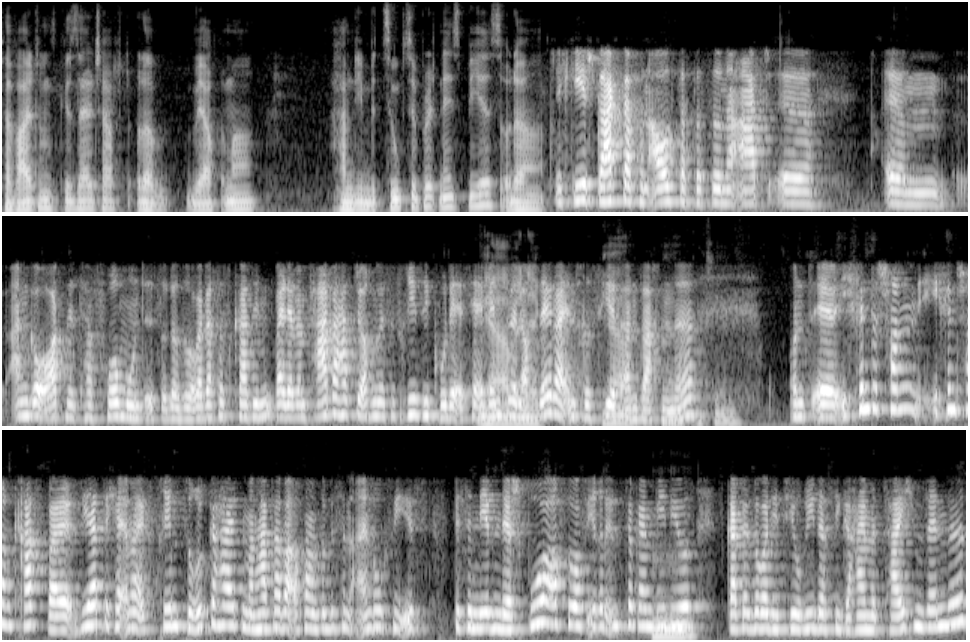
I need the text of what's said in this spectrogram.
Verwaltungsgesellschaft oder wer auch immer, haben die einen Bezug zu Britney Spears oder? Ich gehe stark davon aus, dass das so eine Art äh, ähm, angeordneter Vormund ist oder so. Aber das ist quasi, weil der beim Vater hast du ja auch ein gewisses Risiko, der ist ja Ja, eventuell wenn auch der- selber interessiert Ja, an Sachen, ja, ne? Okay. Und äh, ich finde es schon, ich finde es schon krass, weil sie hat sich ja immer extrem zurückgehalten. Man hat aber auch mal so ein bisschen den Eindruck, sie ist ein bisschen neben der Spur auch so auf ihren Instagram-Videos. Mhm. Es gab ja sogar die Theorie, dass sie geheime Zeichen sendet.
